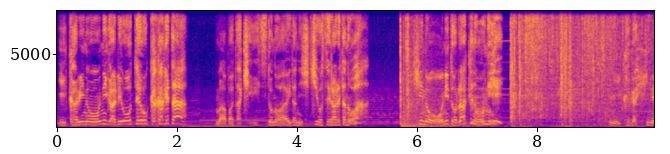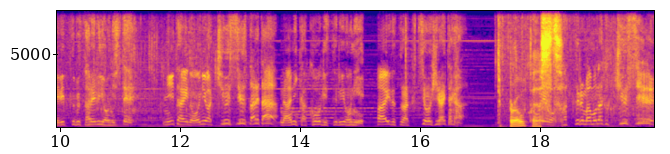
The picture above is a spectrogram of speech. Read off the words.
怒りの鬼が両手を掲げた。瞬き一度の間に引き寄せられたのは木の鬼と楽の鬼。肉がひねり潰されるようにして2体の鬼は吸収された。何か抗議するように合図は口を開いたが。Protest. 発する間もなく吸収。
